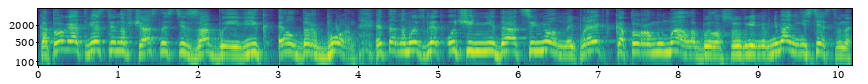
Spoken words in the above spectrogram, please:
которая ответственна, в частности, за боевик Elderborn. Это, на мой взгляд, очень недооцененный проект, которому мало было в свое время внимания. Естественно,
